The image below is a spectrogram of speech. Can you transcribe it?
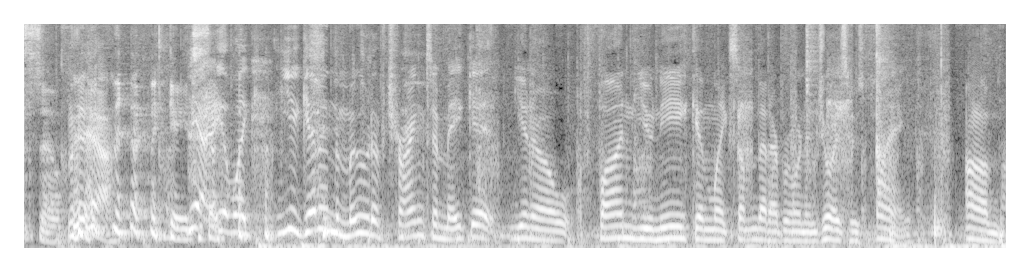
So yeah engaged. yeah so- it, like you get in the mood of trying to make it you know fun, unique, and like something that everyone enjoys who's playing. Um,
